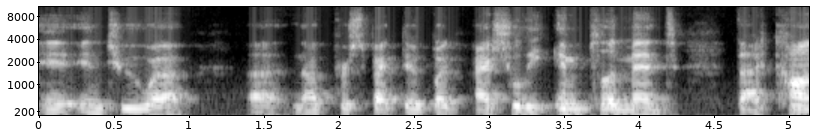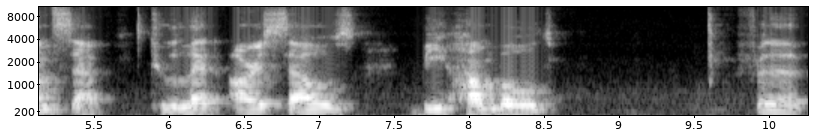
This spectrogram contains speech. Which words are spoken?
into uh, uh, not perspective, but actually implement that concept to let ourselves be humbled. For the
